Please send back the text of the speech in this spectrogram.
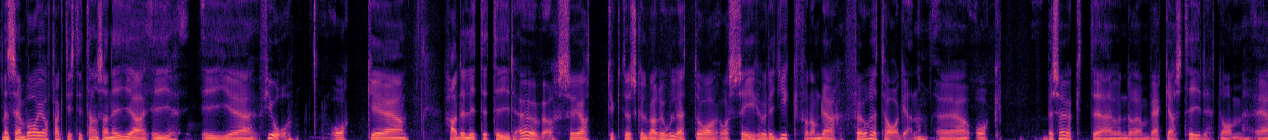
Men sen var jag faktiskt i Tanzania i, i uh, fjol och uh, hade lite tid över. Så jag tyckte det skulle vara roligt att, att se hur det gick för de där företagen. Uh, och besökte under en veckas tid dem. Eh,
